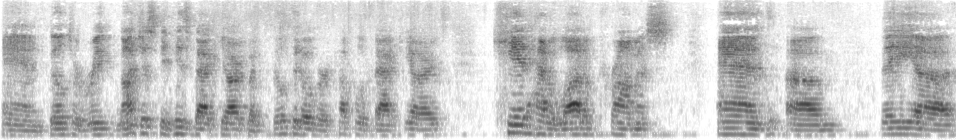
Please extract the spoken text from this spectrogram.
and built a rink not just in his backyard, but built it over a couple of backyards. Kid had a lot of promise and um, they uh,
